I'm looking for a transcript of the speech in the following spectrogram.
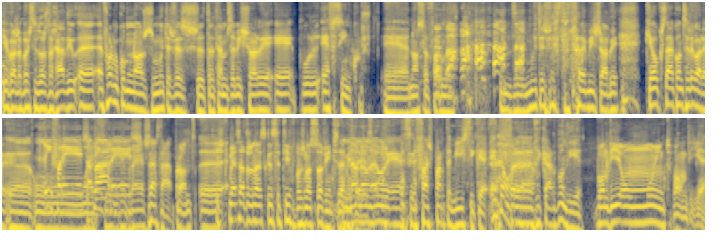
E agora, bastidores da rádio, a, a forma como nós muitas vezes tratamos a Michórdia é por F5. É a nossa forma de muitas vezes tratar a Michórdia, que é o que está a acontecer agora. É um, Refresh, um F5, refresh. Já está, pronto. Eh, Isto começa a tornar-se cansativo para os nossos ouvintes, não, não, não, é, faz parte da mística. Então, eh, Ricardo, bom dia. Bom dia, um muito bom dia.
